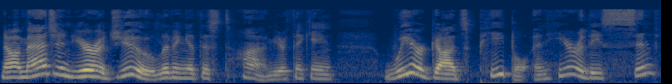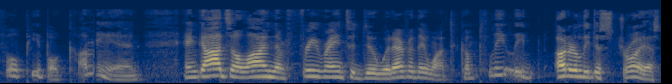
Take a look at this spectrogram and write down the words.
Now imagine you're a Jew living at this time. You're thinking, we are God's people, and here are these sinful people coming in, and God's allowing them free reign to do whatever they want, to completely, utterly destroy us.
